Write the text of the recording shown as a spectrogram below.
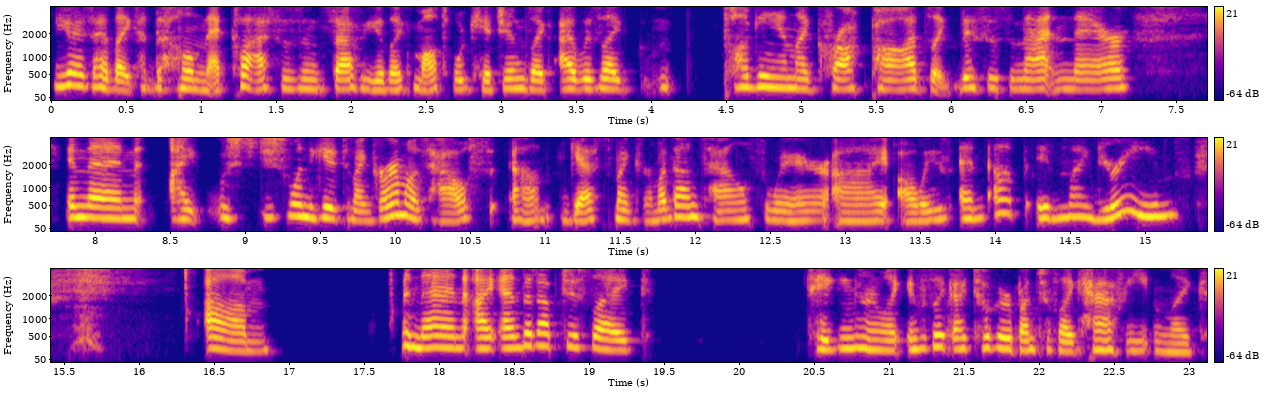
you guys had like the home ec classes and stuff. You had like multiple kitchens. Like I was like plugging in like crock pots, like this is and that and there. And then I was just wanting to get it to my grandma's house. Um, yes, my grandma Don's house where I always end up in my dreams. Um, and then I ended up just like taking her like it was like I took her a bunch of like half eaten like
